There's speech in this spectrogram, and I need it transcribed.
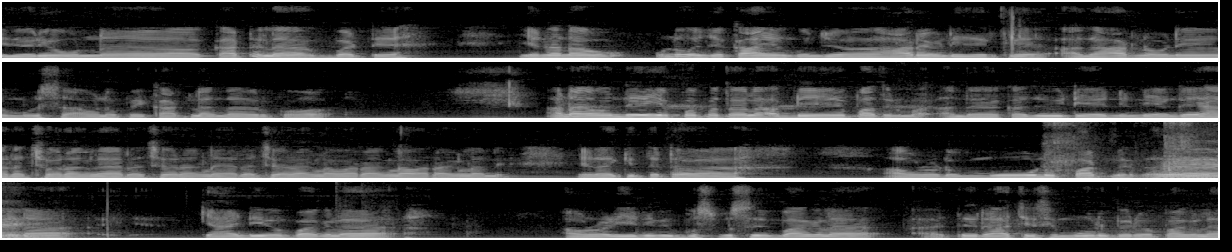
இதுவரையும் ஒன்றும் காட்டலை பட்டு என்னன்னா இன்னும் கொஞ்சம் காயம் கொஞ்சம் ஆற வேண்டியது இருக்குது அது ஆறினவுடனே முழுசாக அவனை போய் காட்டலாம் தான் இருக்கும். ஆனால் வந்து எப்போ பார்த்தாலும் அப்படியே பார்த்துருமா அந்த கதுவிட்டே நின்று எங்கே யாராச்சும் வராங்களா யாராச்சும் வராங்களா யாராச்சும் வராங்களா வராங்களா வராங்களான்னு. ஏன்னா கிட்டத்தட்ட அவனோட மூணு பார்ட்னர் அதாவது என்னன்னா கேண்டியும் பார்க்கல அவனோட எனிமி புஸ் புஸ்ஸையும் பார்க்கல அடுத்து ராட்சசி மூணு பேரும் பார்க்கல.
